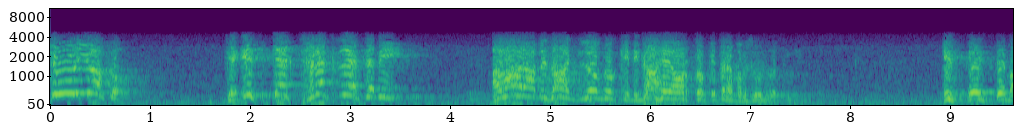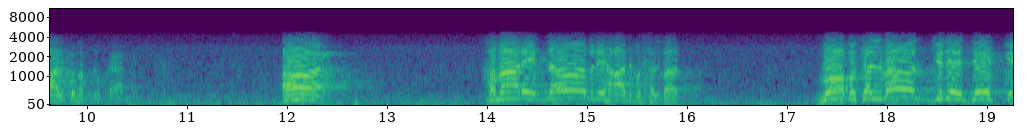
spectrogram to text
چوڑیوں کو، کہ اس کے چھڑکنے سے بھی ہمارا مزاج لوگوں کی نگاہیں عورتوں کی طرح مقصول ہوتی ہے اس کے استعمال کو ممنوع کرا دیں اور ہمارے نام نہاد مسلمان، وہ مسلمان جنہیں دیکھ کے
